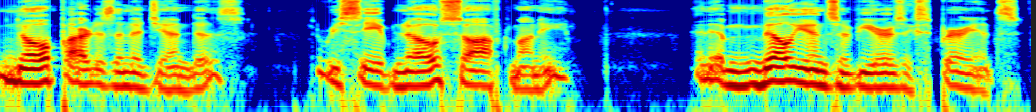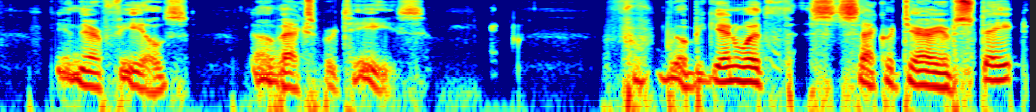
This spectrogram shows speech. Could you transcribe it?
no partisan agendas, receive no soft money, and have millions of years' experience in their fields of expertise. We'll begin with Secretary of State,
